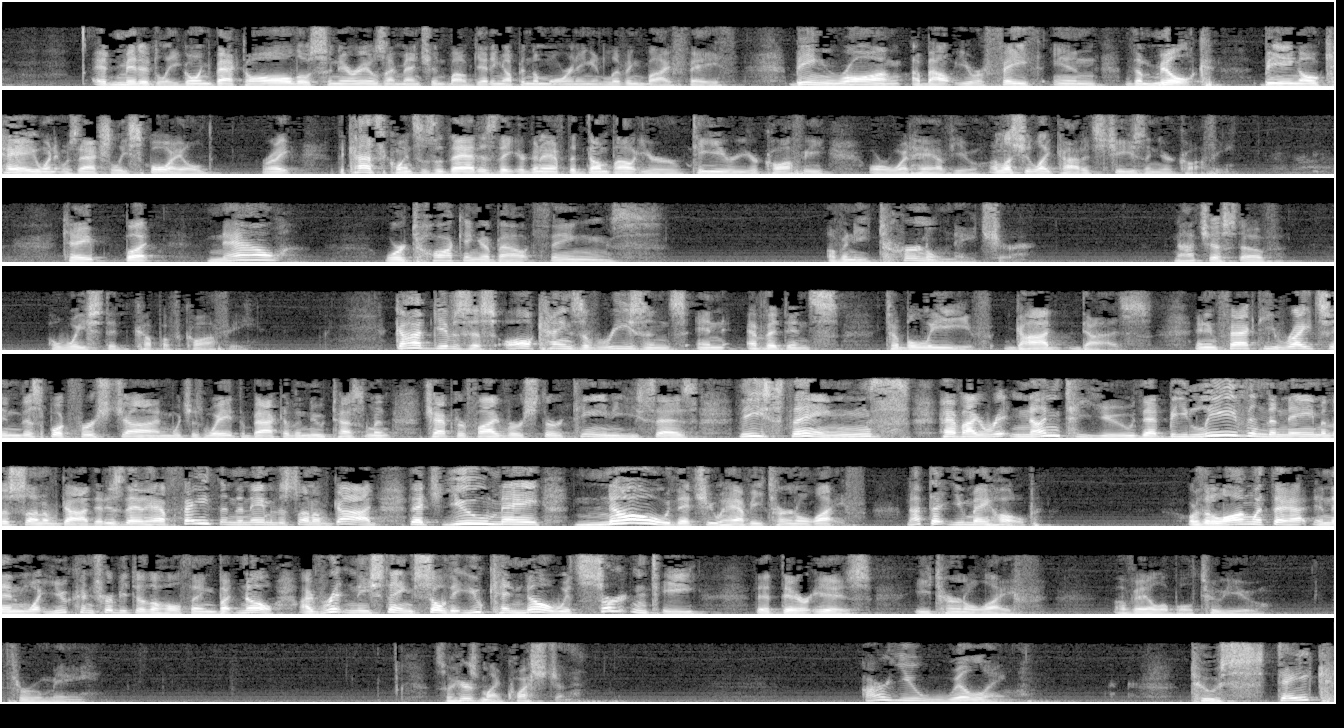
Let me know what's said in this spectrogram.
admittedly, going back to all those scenarios I mentioned about getting up in the morning and living by faith, being wrong about your faith in the milk being okay when it was actually spoiled, right? The consequences of that is that you're going to have to dump out your tea or your coffee or what have you, unless you like cottage cheese in your coffee. Okay, but now we're talking about things of an eternal nature, not just of a wasted cup of coffee. God gives us all kinds of reasons and evidence to believe. God does. And in fact, he writes in this book, 1 John, which is way at the back of the New Testament, chapter 5, verse 13, he says, These things have I written unto you that believe in the name of the Son of God. That is, that have faith in the name of the Son of God, that you may know that you have eternal life. Not that you may hope. Or that along with that, and then what you contribute to the whole thing, but no, I've written these things so that you can know with certainty that there is eternal life available to you through me. So here's my question Are you willing to stake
